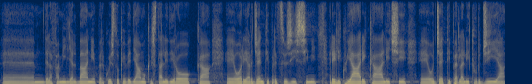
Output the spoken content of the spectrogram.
eh, della famiglia Albani, è per questo che vediamo cristalli di rocca, eh, ori argenti preziosissimi, reliquiari, calici, eh, oggetti per la liturgia,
